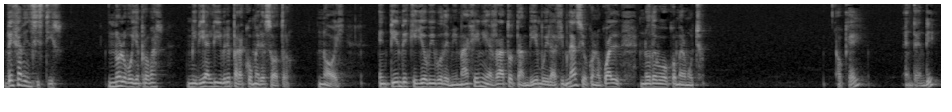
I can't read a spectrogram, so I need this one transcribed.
deja de insistir, no lo voy a probar, mi día libre para comer es otro, no hoy. Entiende que yo vivo de mi imagen y al rato también voy a ir al gimnasio, con lo cual no debo comer mucho. ¿Ok? ¿Entendí?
